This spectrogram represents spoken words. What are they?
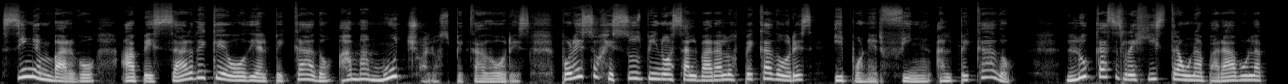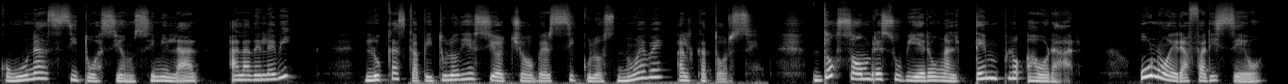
Sin embargo, a pesar de que odia el pecado, ama mucho a los pecadores. Por eso Jesús vino a salvar a los pecadores y poner fin al pecado. Lucas registra una parábola con una situación similar a la de Leví. Lucas capítulo 18 versículos 9 al 14. Dos hombres subieron al templo a orar. Uno era fariseo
